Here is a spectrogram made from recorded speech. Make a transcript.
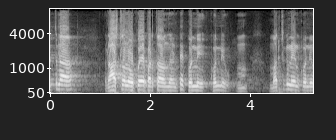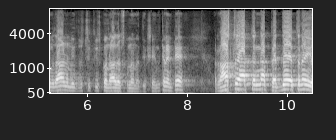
ఎత్తున రాష్ట్రంలో ఉపయోగపడతా ఉందంటే కొన్ని కొన్ని మచ్చుకు నేను కొన్ని ఉదాహరణ మీ దృష్టికి తీసుకొని రాదలుచుకున్నాను అధ్యక్ష. ఎందుకంటే రాష్ట్ర వ్యాప్తంగా పెద్ద ఎత్తున ఈ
